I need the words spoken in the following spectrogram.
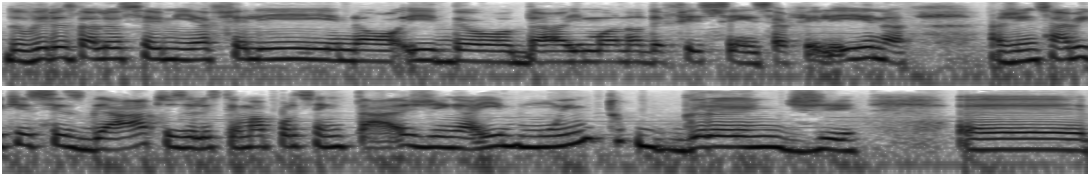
do vírus da leucemia felino e do, da imunodeficiência felina, a gente sabe que esses gatos, eles têm uma porcentagem aí muito grande, é,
